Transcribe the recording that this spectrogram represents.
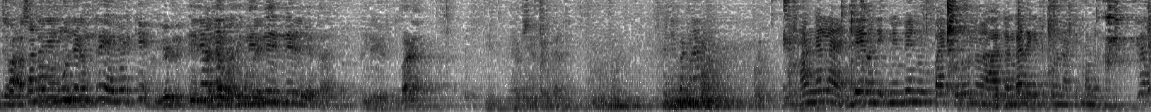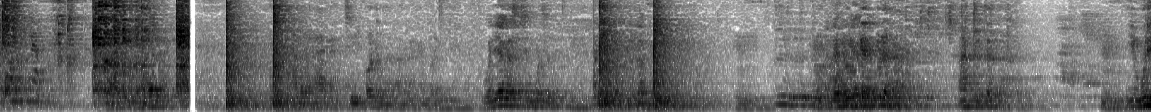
ಪೂಜೆ ಹಂಗಲ್ಲ ದೇ ನಿಂಬೆ ನಿಂಬೆನು ರೂಪಾಯಿ ಕೊಡು ಆ ಗಂಗಾದಾಗ ಇಟ್ಕೊಂಡು ನಾ ತಿಕ್ಕೊಂಡ್ಬರ್ತೀನಿ ಒಲಿಯಾಗ ಸಿಂಪಡಿಸದೆ ಈ ಉರಿ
